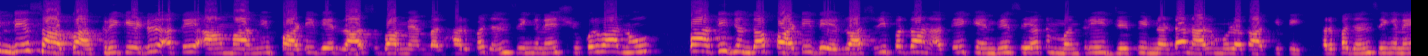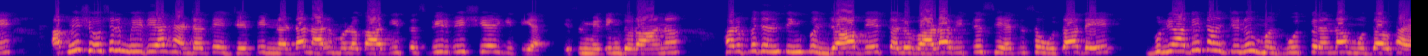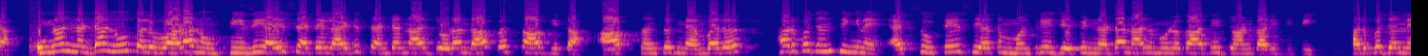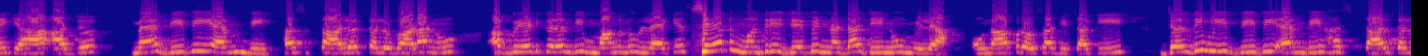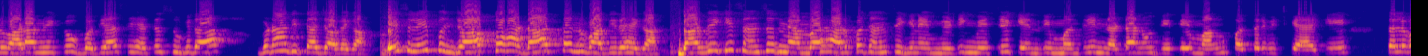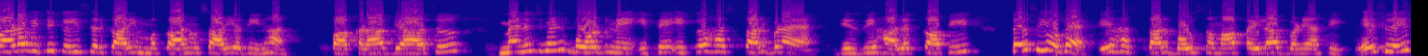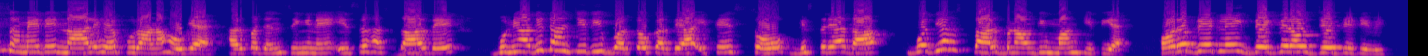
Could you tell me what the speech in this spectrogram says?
Team ਦੇ ਸਾਬਕਾ cricketer ਅਤੇ ਆਮ ਆਦਮੀ ਪਾਰਟੀ ਦੇ ਰਾਜ ਸਭਾ ਮੈਂਬਰ ਹਰਭਜਨ ਸਿੰਘ ਨੇ ਸ਼ੁੱਕਰਵਾਰ ਨੂੰ ਭਾਰਤੀ ਜਨਤਾ ਪਾਰਟੀ ਦੇ ਰਾਸ਼ਟਰੀ ਪ੍ਰਧਾਨ ਅਤੇ ਕੇਂਦਰੀ ਸਿਹਤ ਮੰਤਰੀ ਜੇਪੀ ਨੱਡਾ ਨਾਲ ਮੁਲਾਕਾਤ ਕੀਤੀ। ਹਰਭਜਨ ਸਿੰਘ ਨੇ ਆਪਣੇ ਸੋਸ਼ਲ ਮੀਡੀਆ ਹੈਂਡਲ ਤੇ ਜੇਪੀ ਨੱਡਾ ਨਾਲ ਮੁਲਾਕਾਤ ਦੀ ਤਸਵੀਰ ਵੀ ਸ਼ੇਅਰ ਕੀਤੀ ਹੈ। ਇਸ ਮੀਟਿੰਗ ਦੌਰਾਨ ਹਰਭਜਨ ਸਿੰਘ ਪੰਜਾਬ ਦੇ ਤਲਵਾੜਾ ਵਿੱਚ ਸਿਹਤ ਸਹੂਲਤਾਂ ਦੇ ਬੁਨਿਆਦੀ ਢਾਂਚੇ ਨੂੰ ਮਜ਼ਬੂਤ ਕਰਨ ਦਾ ਮੁੱਦਾ ਉਠਾਇਆ। ਉਹਨਾਂ ਨੱਡਾ ਨੂੰ, ਤਲਵਾੜਾ ਨੂੰ ਪੀਜੀਆਈ ਸੈਟੇਲਾਈਟ ਸੈਂਟਰ ਨਾਲ ਜੋੜਨ ਦਾ ਪ੍ਰਸਤਾਵ ਦਿੱਤਾ। ਆਪ ਸੰਸਦ ਮੈਂਬਰ ਹਰਭਜਨ ਸਿੰਘ ਨੇ ਐਕਸ ਉੱਤੇ ਸਿਹਤ ਮੰਤਰੀ ਜੇਪੀ ਨੱਡਾ ਨਾਲ ਮੁਲਾਕਾਤ ਦੀ ਜਾਣਕਾਰੀ ਦਿੱਤੀ। ਹਰਭਜਨ ਨੇ ਕਿਹਾ, ਅੱਜ ਮੈਂ ਬੀਬੀਐਮਬੀ ਹਸਪਤਾਲ ਤਲਵਾੜਾ ਨੂੰ ਅਪਗ੍ਰੇਡ ਕਰਨ ਦੀ ਮੰਗ ਨੂੰ ਲੈ ਕੇ ਸਿਹਤ ਮੰਤਰੀ ਜੇਪੀ ਨੱਡਾ ਜੀ ਨੂੰ ਮਿਲਿਆ। ਉਹਨਾਂ ਭਰੋਸਾ ਦਿੱਤਾ ਕਿ ਜਲਦੀ ਹੀ ਬੀਬੀਐਮਬੀ ਹਸਪਤਾਲ ਤਲਵਾੜਾ ਨੂੰ ਇੱਕ ਵਧੀਆ ਸਿਹਤ ਸੁਵਿਧਾ ਬਣਾ ਦਿੱਤਾ ਜਾਵੇਗਾ। ਇਸ ਲਈ ਪੰਜਾਬ ਤੁਹਾਡਾ ਧੰਨਵਾਦੀ ਰਹੇਗਾ। ਦੱਸਦੇ ਕਿ ਸੰਸਦ ਮੈਂਬਰ ਹਰਭਜਨ ਸਿੰਘ ਨੇ ਮੀਟਿੰਗ ਵਿੱਚ ਕੇਂਦਰੀ ਮੰਤਰੀ ਨੱਡਾ ਨੂੰ ਦਿੱਤੇ ਮੰਗ ਪੱਤਰ ਵਿੱਚ ਕਿਹਾ ਕਿ ਤਲਵਾੜਾ ਵਿੱਚ ਕਈ ਸਰਕਾਰੀ ਮਕਾਨ ਉਸਾਰੀ ਅਧੀਨ ਹਨ। ਪਾਖੜਾ ਬਿਆਸ ਮੈਨੇਜਮੈਂਟ ਬੋਰਡ ਨੇ ਇੱਥੇ ਇੱਕ ਹਸਪਤਾਲ ਬਣਾਇਆ ਹੈ, ਜਿਸ ਦੀ ਹਾਲਤ ਕਾਫੀ ਤਰਸਯੋਗ ਹੈ ਇਹ ਹਸਪਤਾਲ ਬਹੁਤ ਸਮਾਂ ਪਹਿਲਾਂ ਬਣਿਆ ਸੀ। ਇਸ ਲਈ ਸਮੇਂ ਦੇ ਨਾਲ ਇਹ ਪੁਰਾਣਾ ਹੋ ਗਿਆ। ਹਰਭਜਨ ਸਿੰਘ ਨੇ ਇਸ ਹਸਪਤਾਲ ਦੇ ਬੁਨਿਆਦੀ ਢਾਂਚੇ ਦੀ ਵਰਤੋਂ ਕਰਦਿਆਂ ਇੱਥੇ 100 ਬਿਸਤਰਿਆਂ ਦਾ ਵਧੀਆ ਹਸਪਤਾਲ ਬਣਾਉਣ ਦੀ ਮੰਗ ਕੀਤੀ ਹੈ। ਹੋਰ ਅਪਡੇਟ ਲਈ ਦੇਖਦੇ ਰਹੋ ਜੇਬੀ ਟੀਵੀ।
